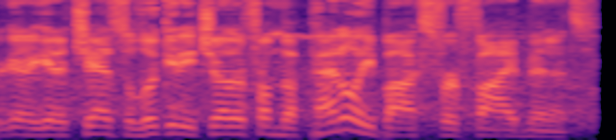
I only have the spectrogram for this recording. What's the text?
They're going to get a chance to look at each other from the penalty box for five minutes.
